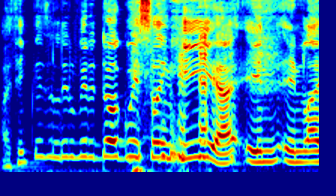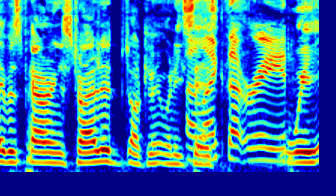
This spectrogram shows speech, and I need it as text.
I think there's a little bit of dog whistling here in in Labor's Powering Australia document when he I says like that read. We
